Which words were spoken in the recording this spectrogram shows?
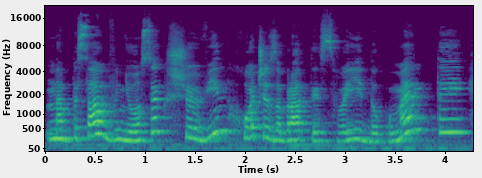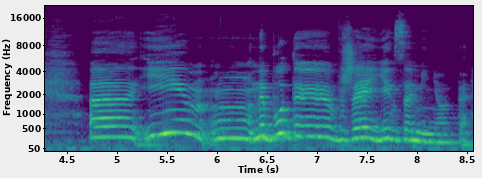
написав внесок, що він хоче забрати свої документи і не буде вже їх замінювати.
